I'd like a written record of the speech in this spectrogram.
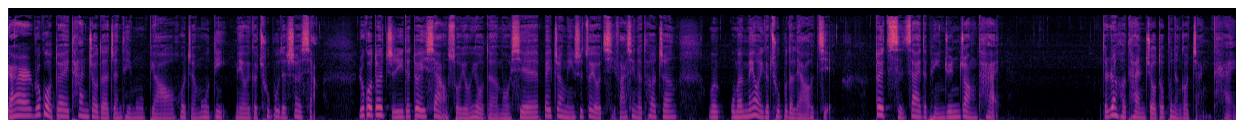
然而，如果对探究的整体目标或者目的没有一个初步的设想，如果对质疑的对象所拥有的某些被证明是最有启发性的特征，我我们没有一个初步的了解，对此在的平均状态。的任何探究都不能够展开，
